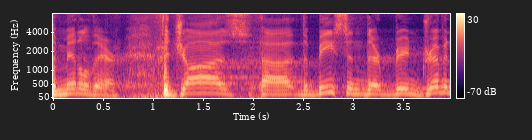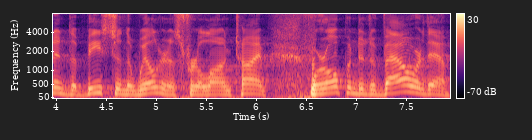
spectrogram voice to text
the middle there. The jaws, uh, the beast, and they're being driven into the beast in the wilderness for a long time, were open to devour them.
